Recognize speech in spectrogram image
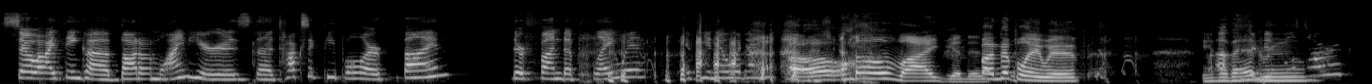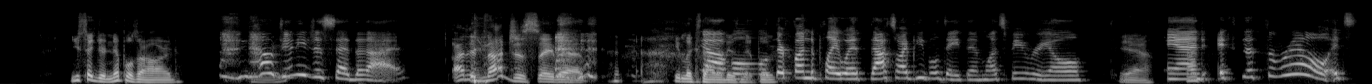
So I think uh bottom line here is the toxic people are fun. They're fun to play with, if you know what I mean. Oh. oh my goodness. Fun to play with. In Uh, the the nipples bedroom. hard? You said your nipples are hard. no, Dooney just said that. I did not just say that. He looks down Yeah, at his well, nipples. they're fun to play with. That's why people date them. Let's be real. Yeah. And it's the thrill. It's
